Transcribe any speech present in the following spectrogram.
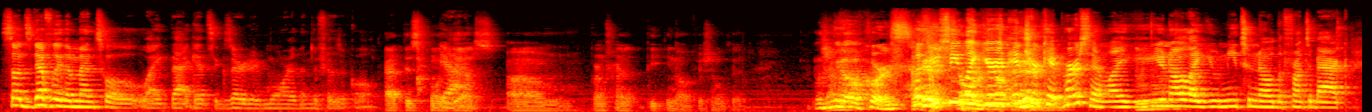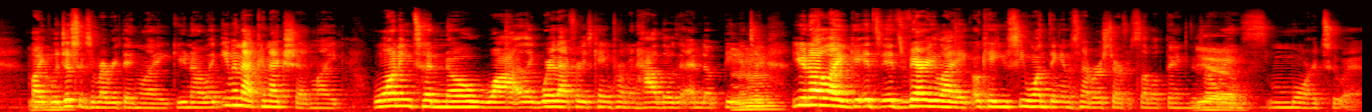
So it's definitely the mental like that gets exerted more than the physical. At this point, Yeah. yes. Um, I'm trying to be you know efficient with it. You know, of course. Because you see, like you're an intricate person. Like Mm-hmm. you know, like you need to know the front to back, like Mhm. logistics of everything. Like you know, like even that connection, like wanting to know why, like where that phrase came from and how those end up being. into Mhm. you know, like it's it's very like okay, you see one thing and it's never a surface level thing. There's Yeah. always more to it.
